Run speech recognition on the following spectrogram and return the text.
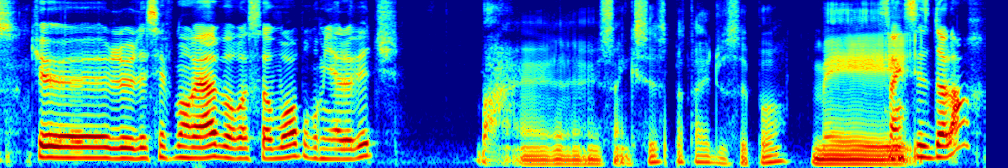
penses que le, le CF Montréal va recevoir pour Mihalovic? Ben, 5-6 peut-être, je sais pas. Mais... 5-6 dollars?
